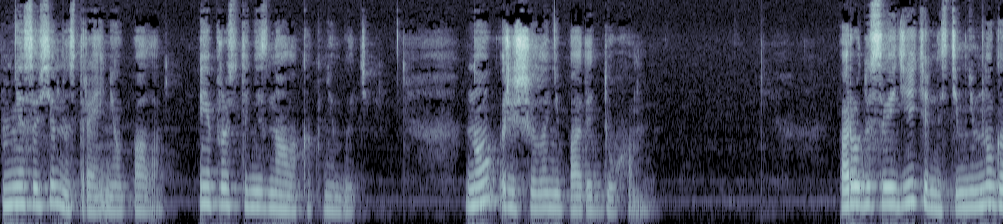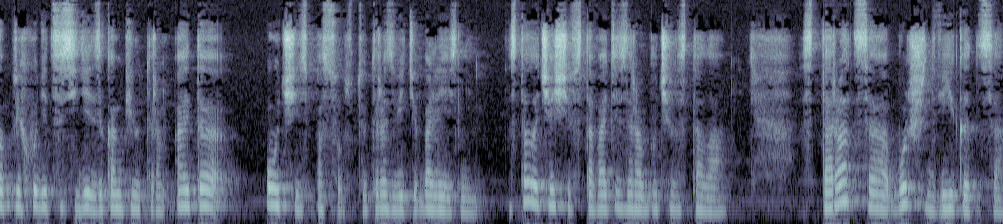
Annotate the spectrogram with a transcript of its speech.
У меня совсем настроение упало. Я просто не знала, как мне быть. Но решила не падать духом. По роду своей деятельности мне много приходится сидеть за компьютером, а это очень способствует развитию болезни. Стала чаще вставать из-за рабочего стола стараться больше двигаться,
